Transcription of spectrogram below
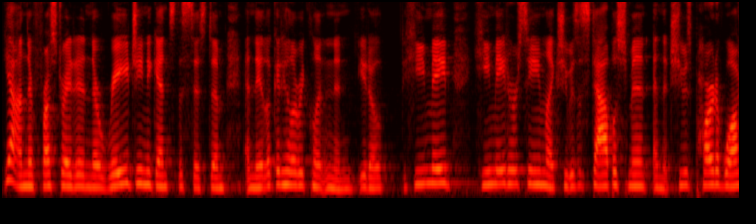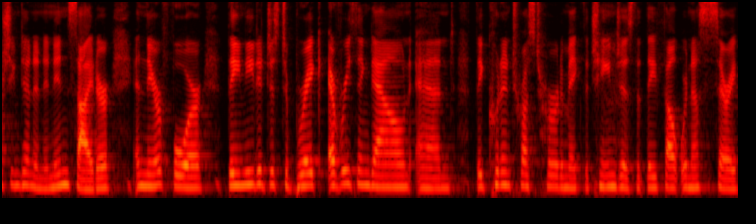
yeah, and they're frustrated and they're raging against the system and they look at Hillary Clinton and you know he made he made her seem like she was establishment and that she was part of Washington and an insider and therefore they needed just to break everything down and they couldn't trust her to make the changes that they felt were necessary.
